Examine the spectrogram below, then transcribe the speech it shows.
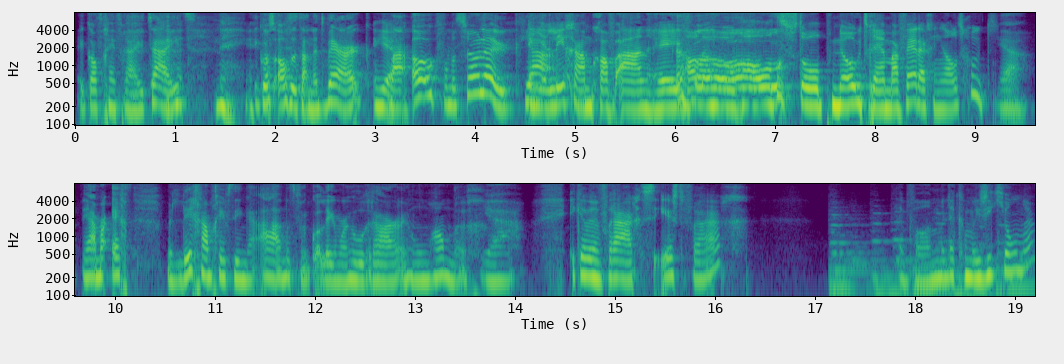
Ik had geen vrije tijd. Nee. Ik was altijd aan het werk. Ja. Maar ook, vond het zo leuk. Ja. En je lichaam gaf aan, hey, hallo, halt, stop, noodrem. Maar verder ging alles goed. Ja. ja, maar echt, mijn lichaam geeft dingen aan. Dat vind ik alleen maar heel raar en onhandig. Ja, ik heb een vraag. Dat is de eerste vraag. Even een lekker muziekje onder.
